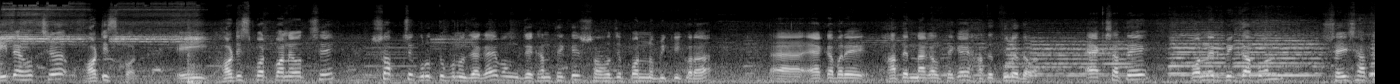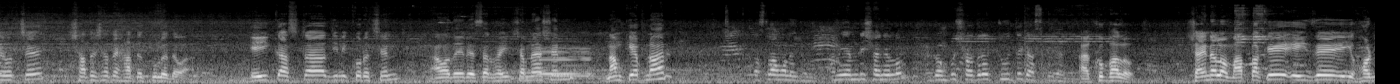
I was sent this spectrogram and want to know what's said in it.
এইটা হচ্ছে হট স্পট এই হট স্পট মানে হচ্ছে সবচেয়ে গুরুত্বপূর্ণ জায়গা এবং যেখান থেকে সহজে পণ্য বিক্রি করা একেবারে হাতের নাগাল থেকে হাতে তুলে দেওয়া। একসাথে পণ্যের বিজ্ঞাপন সেই সাথে হচ্ছে সাথে সাথে হাতে তুলে দেওয়া। এই কাজটা যিনি করেছেন আমাদের এসআর ভাই সামনে আসেন। নাম কি আপনার? আসসালামু আলাইকুম। আমি এমডি শাইনুলম রংপুর সদরের টুতে কাজ করি খুব ভালো। শাইন আলম আপনাকে এই যে এই হট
